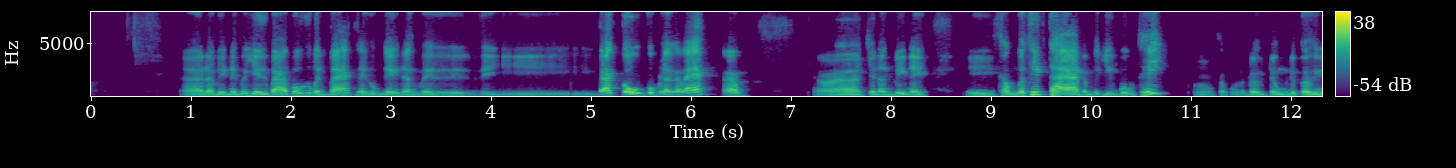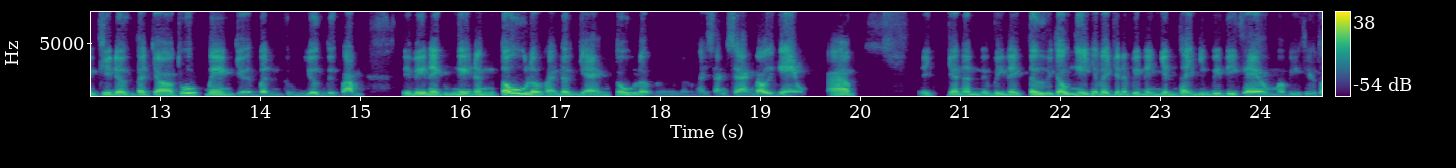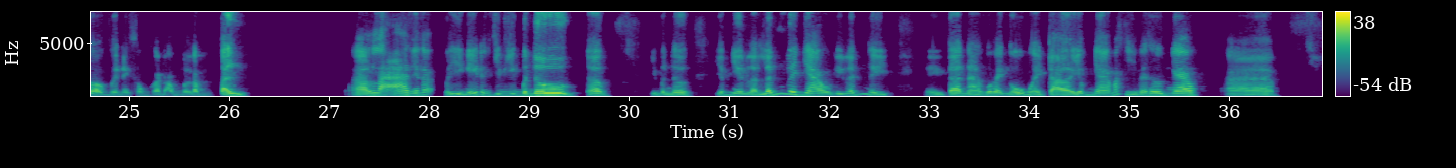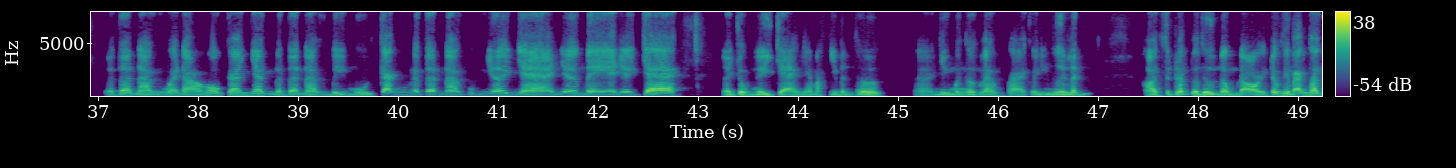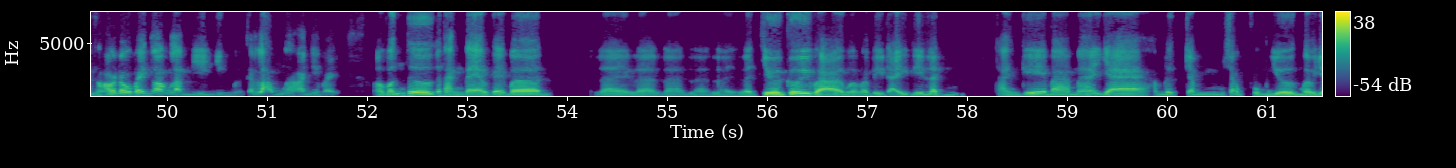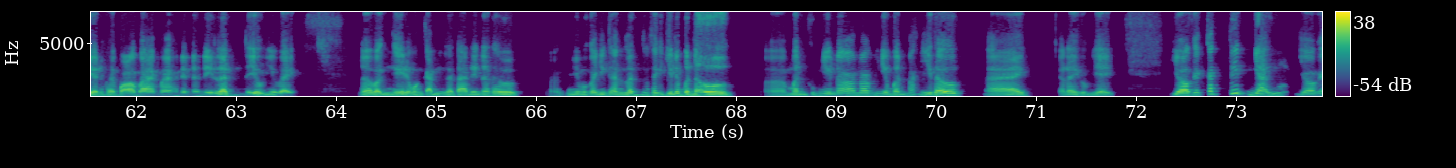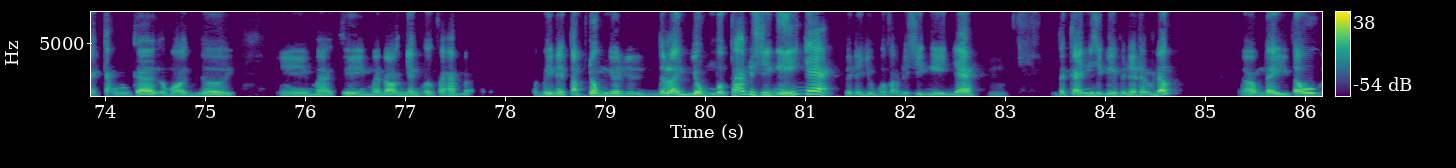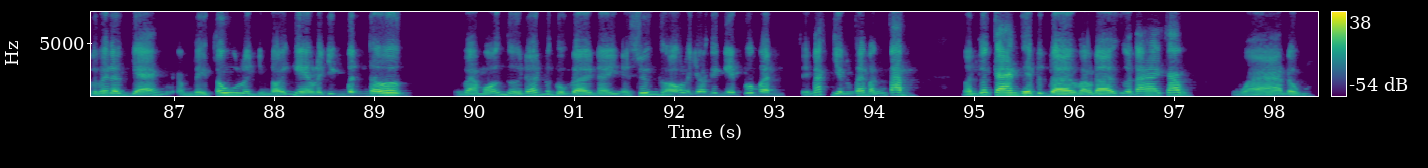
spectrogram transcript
À, rồi vì này có dư ba bốn cái bình bát thì cũng nghĩ rằng vì, vì bác cũ cũng là cái bác, không? À, cho nên vị này thì không có thiết tha trong cái chuyện bố thí. Ừ, rồi trong được có khi được người ta cho thuốc men chữa bệnh cũng dường thực phẩm thì vị này cũng nghĩ rằng tu là phải đơn giản tu là, là phải sẵn sàng đói nghèo à, thì cho nên vị này từ cái chỗ nghĩ như vậy cho nên vị này nhìn thấy những vị tỳ kheo mà bị thiếu thốn vị này không có động cái lòng tư à, lạ vậy đó bởi vì nghĩ rằng chuyện bình thường không? Chỉ bình thường giống như là lính với nhau đi lính thì, thì tên nào cũng phải ngủ ngoài trời giống nhau mắc gì phải thương nhau. À rồi tên nào cũng phải đào hố cá nhân là tên nào cũng bị mũi cắn là tên nào cũng nhớ nhà nhớ mẹ nhớ cha. Nói chung nghi chàng nhà mắc gì bình thường. À, nhưng mà ngược lại không phải có những người lính họ rất là thương đồng đội. Trong khi bản thân họ đâu phải ngon làm gì nhưng mà cái lòng của họ như vậy. Họ vẫn thương cái thằng tèo cái bên. Là là là là, là, là chưa cưới vợ mà phải bị đẩy đi lính. Thằng kia ba má già không được chăm sóc phụng dưỡng mà bây giờ nó phải bỏ ba má để nó đi lính ví dụ như vậy. Nó vẫn nghĩ đến hoàn cảnh người ta để nó thương. Nhưng mà có những anh lính thấy cái chuyện đó bình thường. À, mình cũng như nó nó cũng như mình mắc gì thương. Đây ở đây cũng vậy. Do cái cách tiếp nhận do cái căn cơ của mỗi người mà khi mà đón nhận Phật pháp vị này tập trung như tức là dùng Phật pháp để suy nghĩ nha. Vị này dùng Phật pháp để suy nghĩ nha. Ừ. Tất cả những suy nghĩ vị này rất là đúng ông thầy tu thì phải đơn giản. Ông thầy tu là chuyện đói nghèo là chuyện bình thường. Và mỗi người đến với cuộc đời này sướng khổ là do cái nghiệp của mình. Thì mắc gì mình phải bận tâm. Mình có can thiệp được đời vào đời của người ta hay không? Quá đúng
